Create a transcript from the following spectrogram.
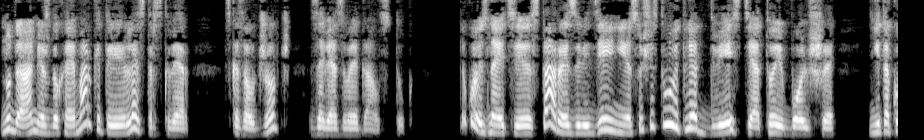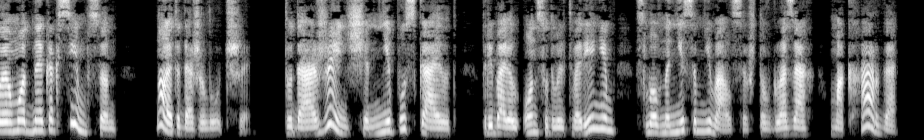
«Ну да, между Хеймаркет и Лестер-сквер», — сказал Джордж, завязывая галстук. Такое, знаете, старое заведение, существует лет двести, а то и больше. Не такое модное, как Симпсон, но это даже лучше. Туда женщин не пускают, — прибавил он с удовлетворением, словно не сомневался, что в глазах Макхарга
